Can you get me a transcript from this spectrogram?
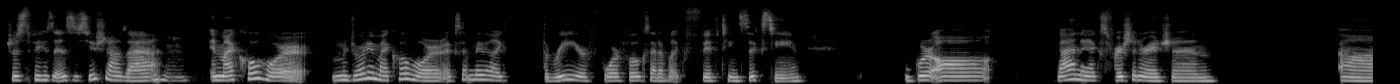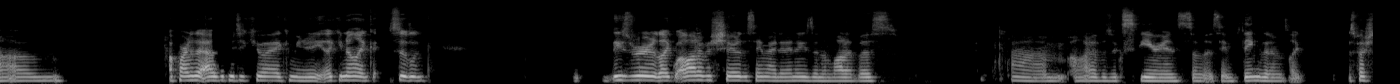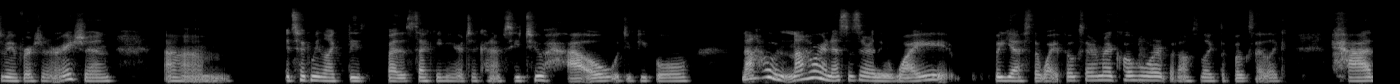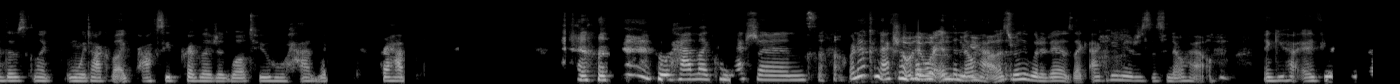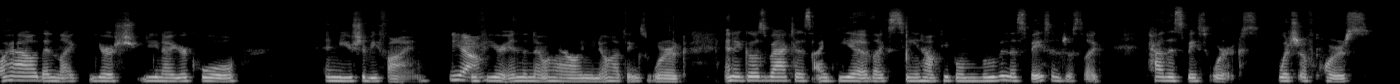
just because the institution I was at, Mhm. In my cohort, majority of my cohort, except maybe like three or four folks out of like 15, 16, were all Latinx, first generation, um, a part of the LGBTQIA community. Like, you know, like, so like, these were like a lot of us share the same identities and a lot of us um a lot of us experienced some of the same things and it was like especially being first generation um it took me like the by the second year to kind of see too how do people not who not who are necessarily white but yes the white folks that are in my cohort but also like the folks that like had those like when we talk about like proxy privilege as well too who had like perhaps who had like connections or not connections but we're in the know-how that's really what it is like academia is just this know-how. Like you have if you're know-how then like you're sh- you know you're cool and you should be fine yeah if you're in the know-how and you know how things work and it goes back to this idea of like seeing how people move in the space and just like how this space works which of course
